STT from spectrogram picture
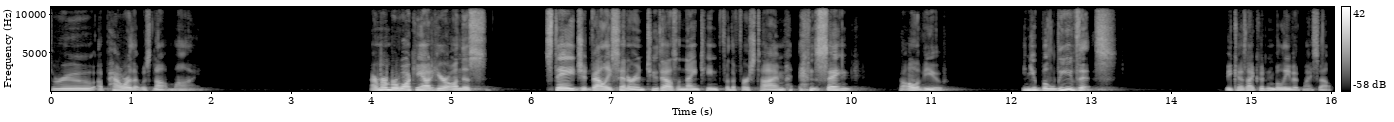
through a power that was not mine. I remember walking out here on this stage at Valley Center in 2019 for the first time and saying to all of you, Can you believe this? Because I couldn't believe it myself.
